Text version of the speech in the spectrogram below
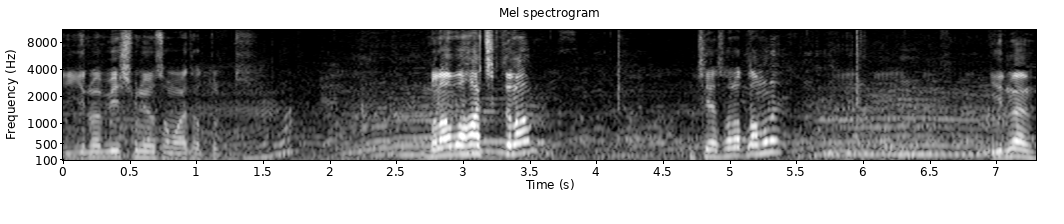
25 milyon so'm aytib turibdi. Buna baha chiqdi lan. Nechaga so'radilar buni? 20 mi?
